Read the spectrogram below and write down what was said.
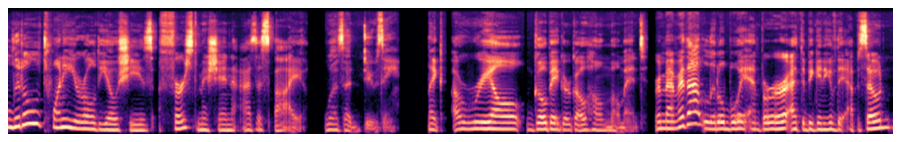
Little 20 year old Yoshi's first mission as a spy was a doozy. Like a real go big or go home moment. Remember that little boy emperor at the beginning of the episode?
